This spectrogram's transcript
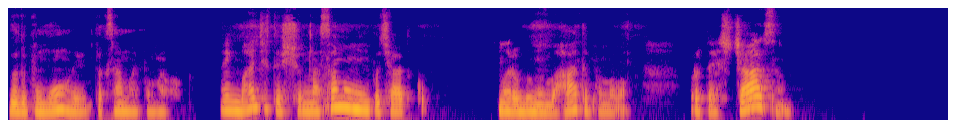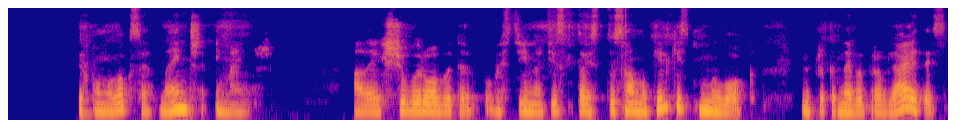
за допомогою так само і помилок. Як бачите, що на самому початку ми робимо багато помилок, проте з часом цих помилок все менше і менше. Але якщо ви робите постійно ті, ту, ту саму кількість помилок, наприклад, не виправляєтесь,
